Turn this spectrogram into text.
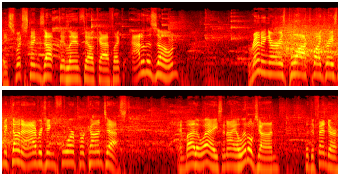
They switched things up, did Lansdale Catholic. Out of the zone. Renninger is blocked by Grace McDonough, averaging four per contest. And by the way, Sanaya Littlejohn, the defender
